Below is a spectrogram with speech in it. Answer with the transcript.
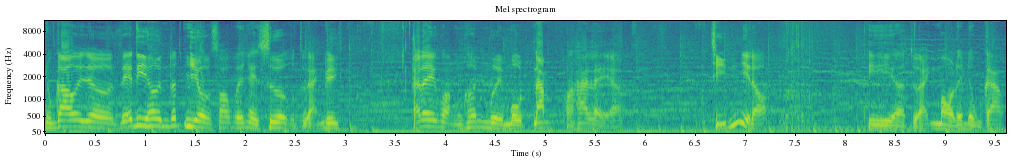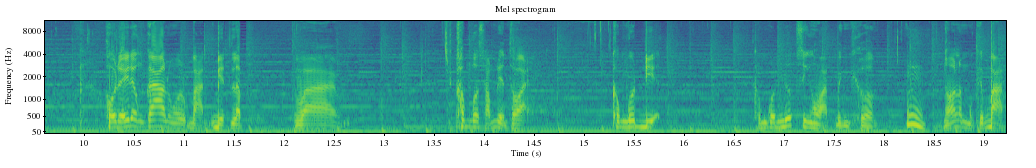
Đồng cao bây giờ dễ đi hơn rất nhiều so với ngày xưa của tụi anh đi Cách đây khoảng hơn 11 năm, khoảng 2009 gì đó Thì ờ, tụi anh mò lên đồng cao Hồi đấy đồng cao là một bản biệt lập và không có sóng điện thoại Không có điện Không có nước sinh hoạt bình thường Ừ. Nó là một cái bản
